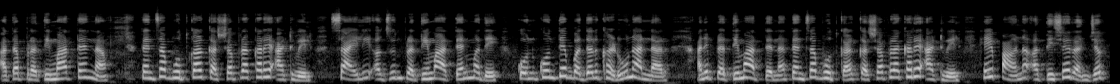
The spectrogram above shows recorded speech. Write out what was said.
आता प्रतिमा आत्यांना त्यांचा भूतकाळ कशाप्रकारे आठवेल? सायली अजून प्रतिमा आत्यांमध्ये कोणकोणते बदल घडवून आणणार? आणि प्रतिमा आत्यांना त्यांचा भूतकाळ कशाप्रकारे आठवेल? हे पाहणं अतिशय रंजक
